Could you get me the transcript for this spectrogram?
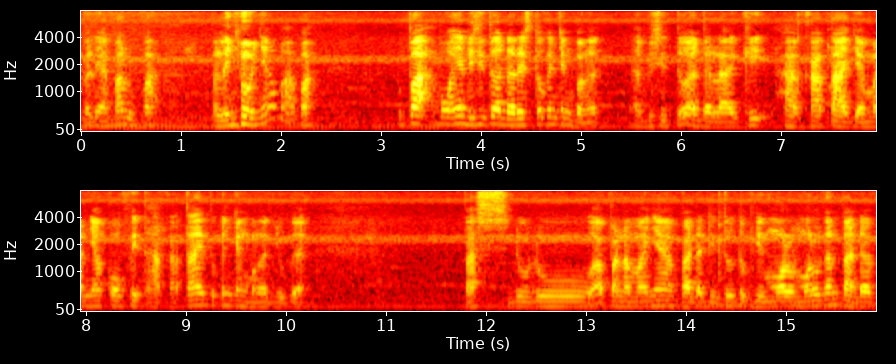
Bale apa? Lupa. Bale nyonya apa apa? Lupa. Pokoknya di situ ada resto kenceng banget. Habis itu ada lagi Hakata zamannya covid. Hakata itu kenceng banget juga pas dulu apa namanya pada ditutup di mall-mall kan pada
